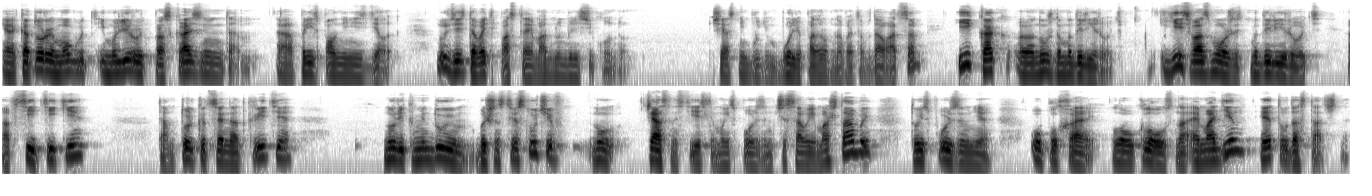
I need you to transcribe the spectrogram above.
э, которые могут эмулировать проскальзывание там, при исполнении сделок. Ну, здесь давайте поставим одну миллисекунду. Сейчас не будем более подробно в это вдаваться. И как э, нужно моделировать. Есть возможность моделировать а, все тики, там только цены открытия. Ну, рекомендуем в большинстве случаев, ну, в частности, если мы используем часовые масштабы, то использование Opal High Low Close на M1 этого достаточно.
